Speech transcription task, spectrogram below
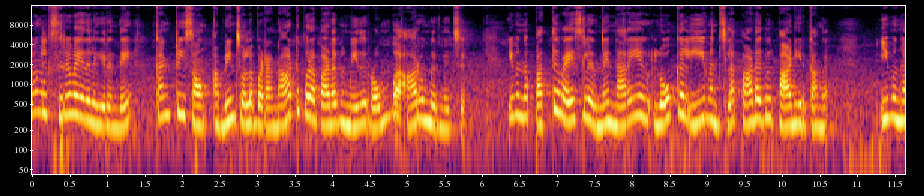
இவங்களுக்கு சிறு வயதில் இருந்தே கண்ட்ரி சாங் அப்படின்னு சொல்லப்படுற நாட்டுப்புற பாடல்கள் மீது ரொம்ப ஆர்வம் இருந்துச்சு. இவங்க பத்து வயசுல இருந்தே நிறைய லோக்கல் ஈவெண்ட்ஸில் பாடல்கள் பாடியிருக்காங்க. இவங்க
